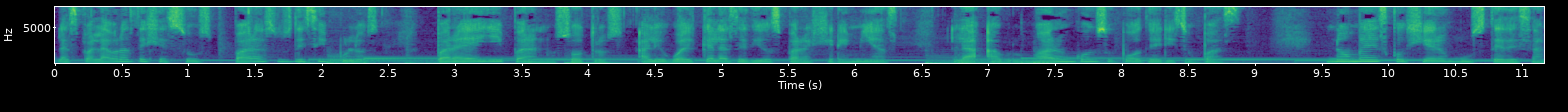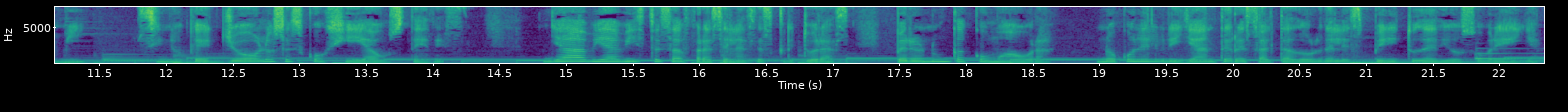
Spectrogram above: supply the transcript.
las palabras de Jesús para sus discípulos, para ella y para nosotros, al igual que las de Dios para Jeremías, la abrumaron con su poder y su paz. No me escogieron ustedes a mí, sino que yo los escogí a ustedes. Ya había visto esa frase en las escrituras, pero nunca como ahora, no con el brillante resaltador del Espíritu de Dios sobre ella,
